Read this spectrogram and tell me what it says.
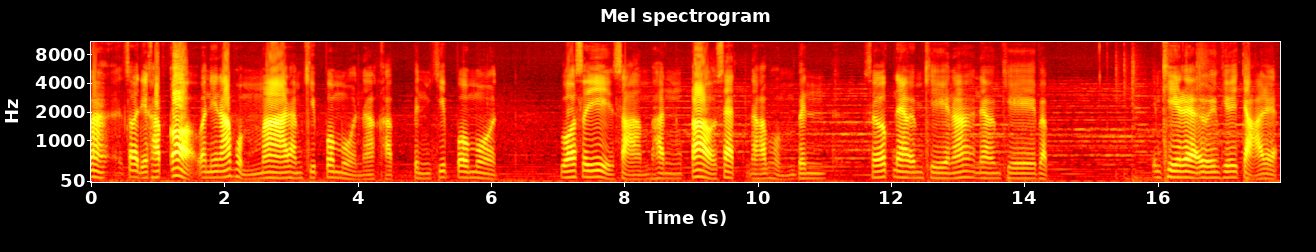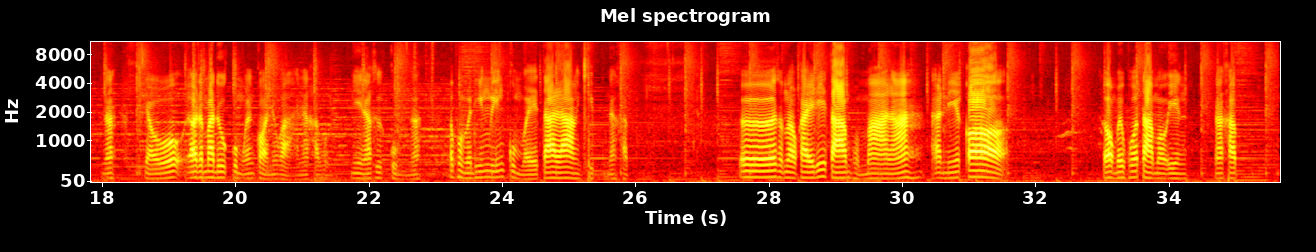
อ่าสวัสดีครับก็วันนี้นะผมมาทำคลิปโปรโมทนะครับ เป็นคลิปโปรโมทวอซี3009 Z นเก้นะครับผมเป็นเซิร์ฟแนว MK นะแนว MK แบบ MK เลยอะเออ MK จ๋าเลยนะ เดี๋ยวเราจะมาดูกลุ่มกันก่อนดีกว่านะครับผมนี่นะคือกลุ่มนะแล้วผมจะทิ้งลิงก์กลุ่มไว้ใต้ล่างคลิปนะครับ เออสำหรับใครที่ตามผมมานะ อันนี้ก็ ลองไปโพสต์ตามเอาเองนะครับ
